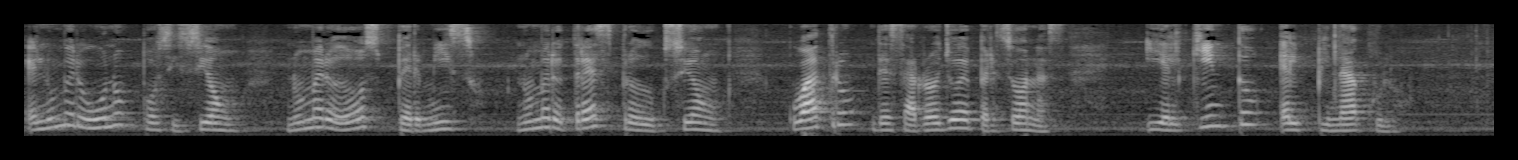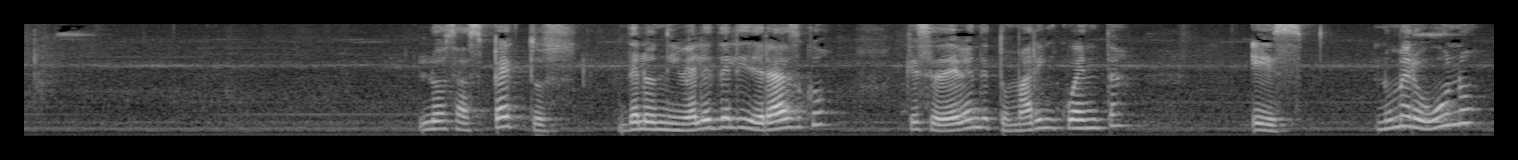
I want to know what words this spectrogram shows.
El número uno, posición. Número dos, permiso. Número tres, producción. Cuatro, desarrollo de personas. Y el quinto, el pináculo. Los aspectos de los niveles de liderazgo que se deben de tomar en cuenta es, número uno,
